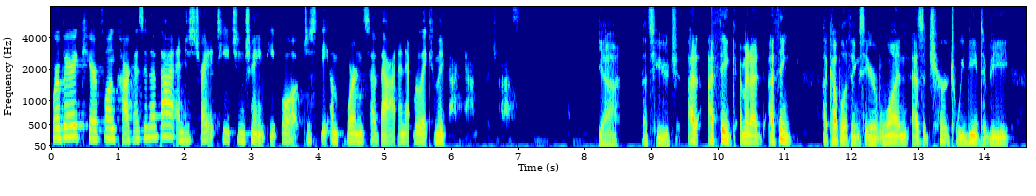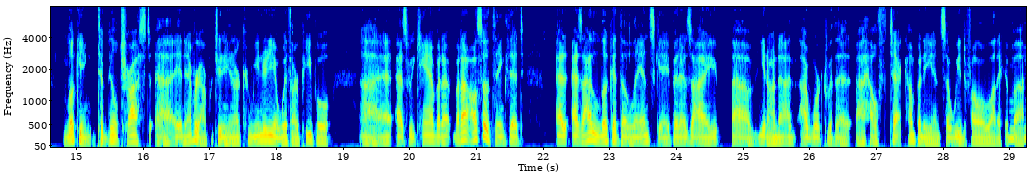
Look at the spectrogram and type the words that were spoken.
we're very careful and cognizant of that and just try to teach and train people just the importance of that and it really coming back down to the trust. Yeah, that's huge. I, I think, I mean, I, I think a couple of things here. One, as a church, we need to be looking to build trust uh, in every opportunity in our community and with our people uh, as we can. But I, but I also think that as, as, I look at the landscape and as I, uh, you know, and I, I worked with a, a, health tech company, and so we had to follow a lot of HIPAA mm-hmm.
